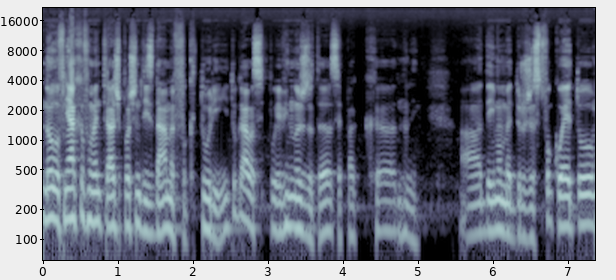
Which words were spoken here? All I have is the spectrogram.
но в някакъв момент трябваше да почнем да издаваме фактури и тогава се появи нуждата, все пак нали, а, да имаме дружество, което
